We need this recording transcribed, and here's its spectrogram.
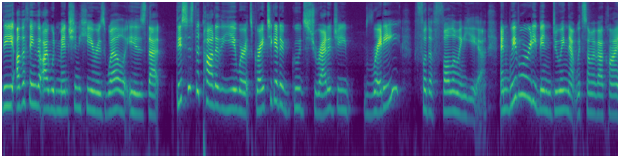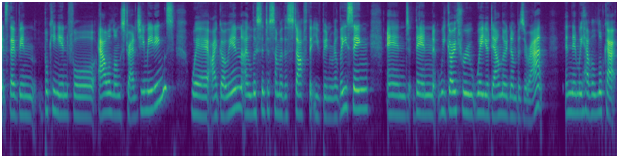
The other thing that I would mention here as well is that this is the part of the year where it's great to get a good strategy ready for the following year. And we've already been doing that with some of our clients. They've been booking in for hour long strategy meetings where I go in, I listen to some of the stuff that you've been releasing, and then we go through where your download numbers are at and then we have a look at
